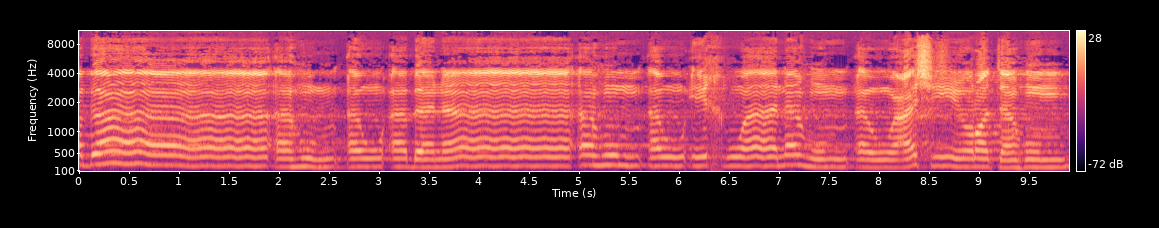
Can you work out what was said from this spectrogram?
آباءهم أو أبناءهم أو إخوانهم أو عشيرتهم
